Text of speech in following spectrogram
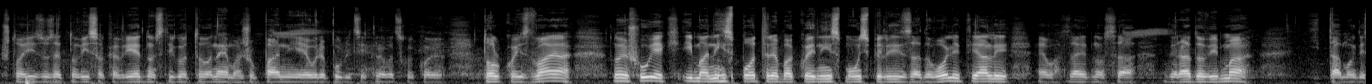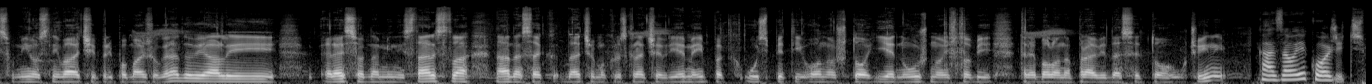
što je izuzetno visoka vrijednost i gotovo nema županije u Republici Hrvatskoj koje toliko izdvaja, no još uvijek ima niz potreba koje nismo uspjeli zadovoljiti, ali evo, zajedno sa gradovima tamo gdje smo mi osnivači pripomažu gradovi, ali i resorna ministarstva. Nadam se da ćemo kroz kraće vrijeme ipak uspjeti ono što je nužno i što bi trebalo napraviti da se to učini. Kazao je Kožić.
